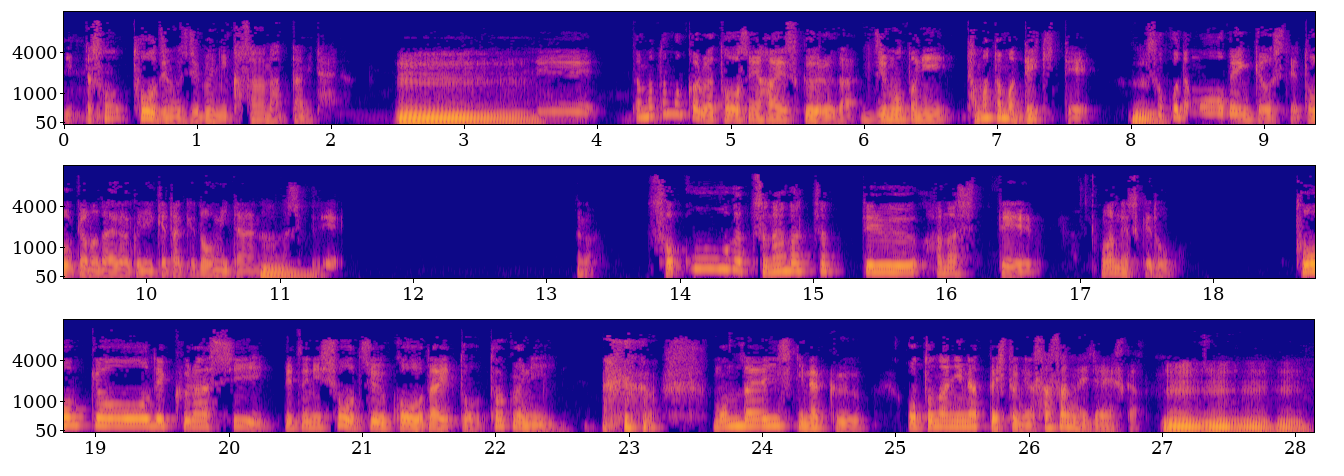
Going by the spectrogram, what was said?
言ったその当時の自分に重なったみたいな。うん。で、たまたま彼は東進ハイスクールが地元にたまたまできて、うんそこでもう勉強して東京の大学に行けたけど、みたいな話で、なんかそこが繋がっちゃってる話って、わかんないですけど、東京で暮らし、別に小中高大と特に 問題意識なく大人になった人には刺さんないじゃないですか。うん。うん。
